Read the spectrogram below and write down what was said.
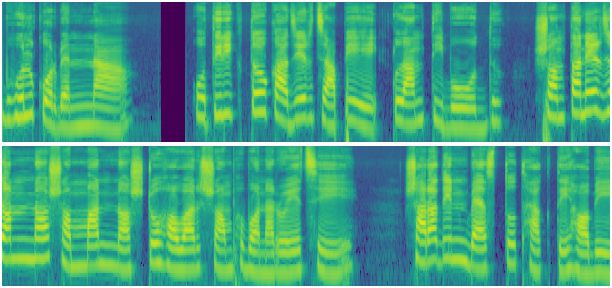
ভুল করবেন না। অতিরিক্ত কাজের চাপে ক্লান্তিবোধ। সন্তানের জন্য সম্মান নষ্ট হওয়ার সম্ভাবনা রয়েছে। সারাদিন ব্যস্ত থাকতে হবে।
